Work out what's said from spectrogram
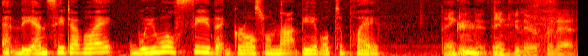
the NCAA, we will see that girls will not be able to play. Thank you, thank you there for that.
